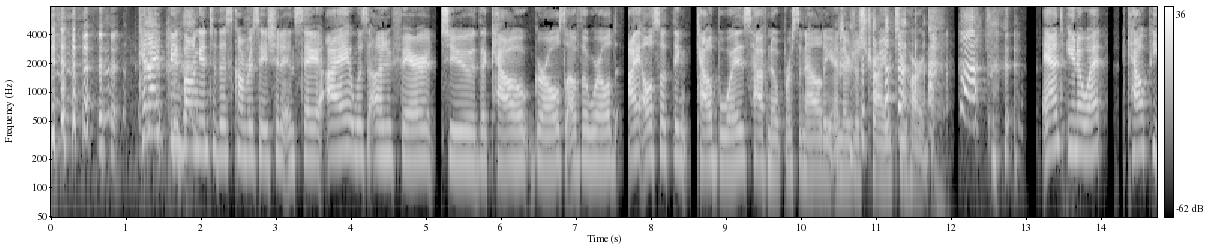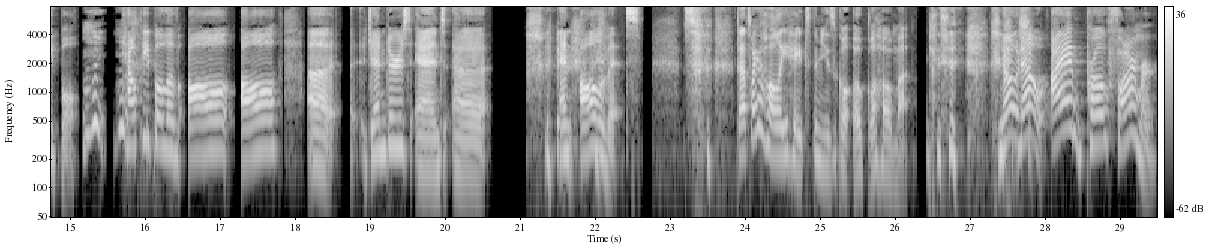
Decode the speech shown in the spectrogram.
Can I bing bong into this conversation and say I was unfair to the cowgirls of the world? I also think cowboys have no personality and they're just trying too hard. and you know what? Cow people, cow people of all all uh, genders and uh, and all of it. That's why Holly hates the musical Oklahoma. no, no, I am pro farmer.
